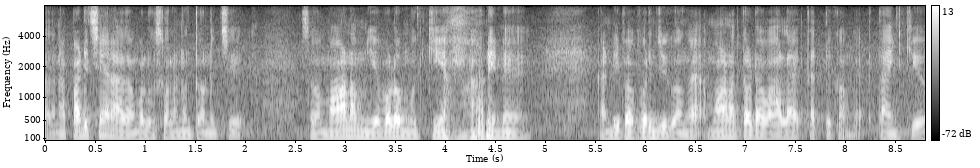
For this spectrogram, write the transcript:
அதை நான் படித்தேன் நான் அதை உங்களுக்கு சொல்லணும்னு தோணுச்சு. ஸோ மானம் எவ்வளோ முக்கியம் அப்படின்னு கண்டிப்பாக புரிஞ்சுக்கோங்க. மானத்தோட வாழ கற்றுக்கோங்க தேங்க்யூ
